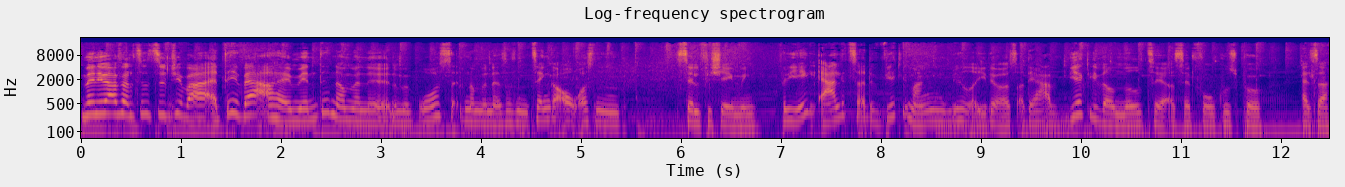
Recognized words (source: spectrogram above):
Men i hvert fald, så synes jeg bare, at det er værd at have i mente, når man, øh, når man, bruger, når man altså sådan, tænker over sådan selfie-shaming. Fordi helt ærligt, så er det virkelig mange muligheder i det også, og det har virkelig været med til at sætte fokus på altså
